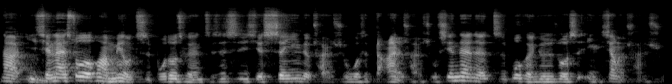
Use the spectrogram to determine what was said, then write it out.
那以前来说的话，没有直播都可能只是是一些声音的传输或是档案的传输，现在呢，直播可能就是说是影像的传输。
